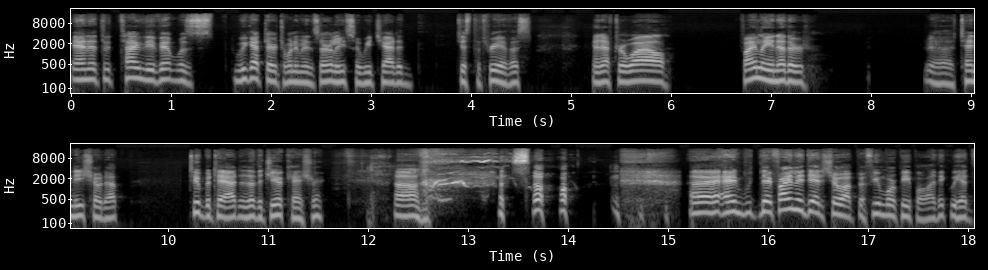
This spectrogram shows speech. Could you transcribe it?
And at the time the event was, we got there 20 minutes early. So we chatted just the three of us. And after a while, finally another uh, attendee showed up, Tubatad, another geocacher. Uh, so uh, and they finally did show up. A few more people. I think we had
